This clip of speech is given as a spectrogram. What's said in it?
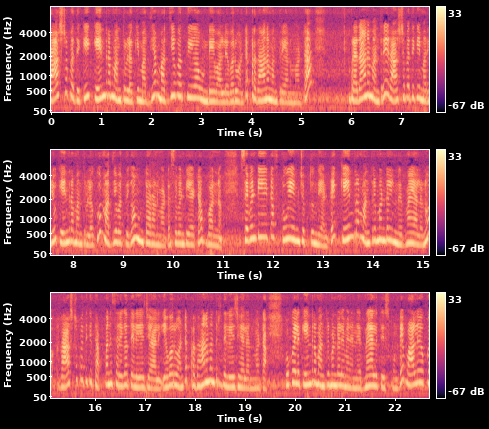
రాష్ట్రపతికి కేంద్ర మంత్రులకి మధ్య మధ్యవర్తిగా ఉండే వాళ్ళు ఎవరు అంటే ప్రధానమంత్రి అనమాట ప్రధానమంత్రి రాష్ట్రపతికి మరియు కేంద్ర మంత్రులకు మధ్యవర్తిగా ఉంటారనమాట seventy eight of one. Seventy eight of two ఏం చెప్తుంది అంటే కేంద్ర మంత్రిమండలి నిర్ణయాలను రాష్ట్రపతికి తప్పనిసరిగా తెలియజేయాలి. ఎవరు అంటే ప్రధానమంత్రి తెలియజేయాలన్నమాట. ఒకవేళ కేంద్ర మంత్రిమండలి ఏమైనా నిర్ణయాలు తీసుకుంటే వాళ్ళ యొక్క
